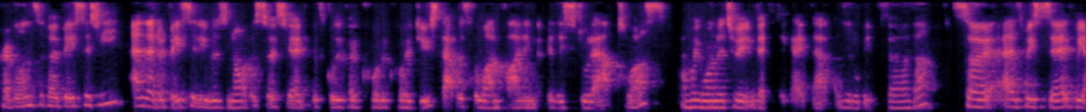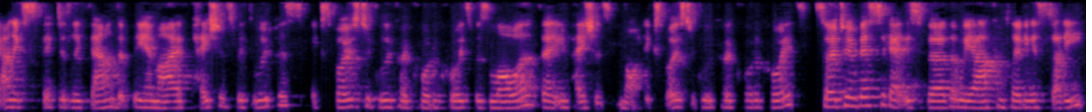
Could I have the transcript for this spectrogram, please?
prevalence of obesity and that obesity was not associated with glucocorticoid use. That was the one finding that really stood out to us, and we wanted to investigate that a little bit further. So, as we said, we unexpectedly found that BMI of patients with lupus exposed to glucocorticoids was lower than in patients not exposed to glucocorticoids. So, to investigate this further, we are completing a study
